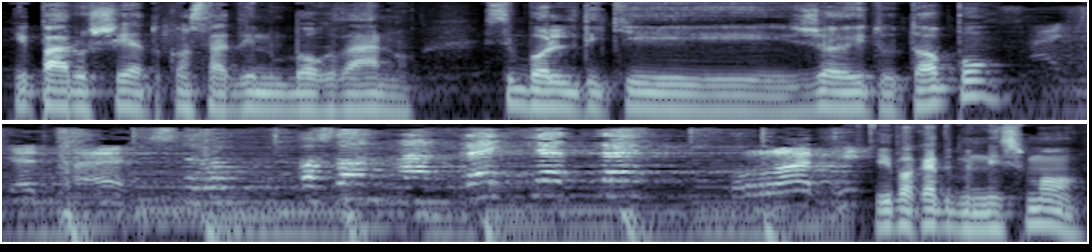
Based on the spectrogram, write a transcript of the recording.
η παρουσία του Κωνσταντίνου Μπογδάνου στην πολιτική ζωή του τόπου. Είπα κάτι μηνύσιμο;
